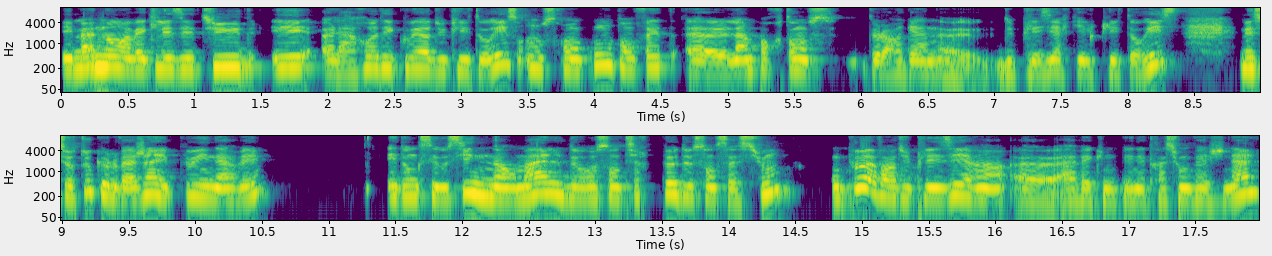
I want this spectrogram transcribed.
Et maintenant, avec les études et euh, la redécouverte du clitoris, on se rend compte en fait euh, l'importance de l'organe euh, du plaisir qui est le clitoris, mais surtout que le vagin est peu énervé. Et donc, c'est aussi normal de ressentir peu de sensations on peut avoir du plaisir hein, euh, avec une pénétration vaginale,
